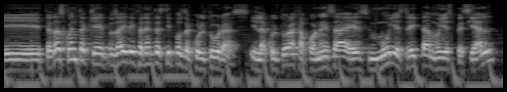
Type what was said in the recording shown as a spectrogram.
Y te das cuenta que pues, hay diferentes tipos de culturas. Y la cultura japonesa es muy estricta, muy especial.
